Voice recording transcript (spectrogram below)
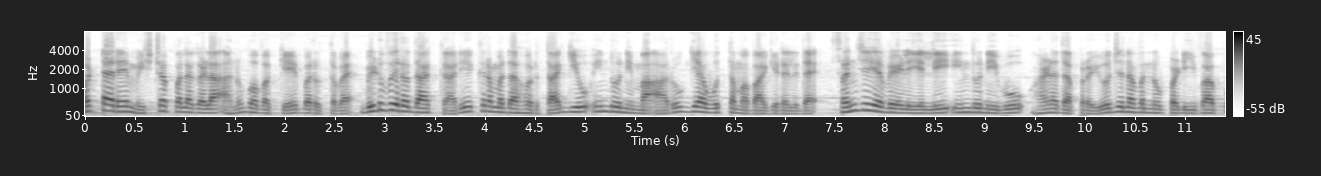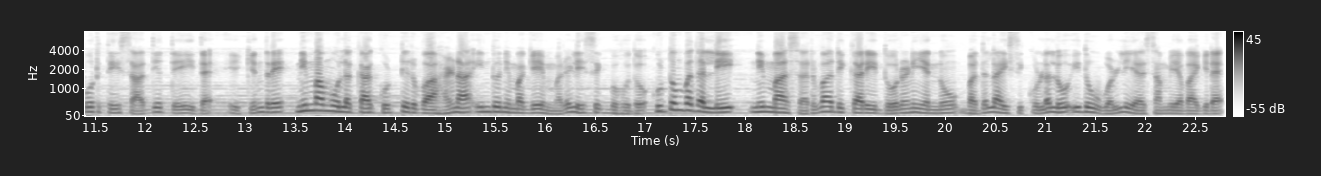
ಒಟ್ಟಾರೆ ಮಿಶ್ರ ಫಲಗಳ ಅನುಭವಕ್ಕೆ ಬರುತ್ತವೆ. ಬಿಡುವಿರದ ಕಾರ್ಯಕ್ರಮದ ಹೊರತಾಗಿಯೂ ಇಂದು ನಿಮ್ಮ ಆರೋಗ್ಯ ಉತ್ತಮವಾಗಿರಲಿದೆ. ಸಂಜೆಯ ವೇಳೆಯಲ್ಲಿ ಇಂದು ನೀವು ಹಣದ ಪ್ರಯೋಜನವನ್ನು ಪಡೆಯುವ ಪೂರ್ತಿ ಸಾಧ್ಯತೆ ಇದೆ. ಏಕೆಂದ್ರೆ ನಿಮ್ಮ ಮೂಲಕ ಕೊಟ್ಟಿರುವ ಹಣ ಇಂದು ನಿಮಗೆ ಮರಳಿ ಸಿಗಬಹುದು. ಕುಟುಂಬದಲ್ಲಿ ನಿಮ್ಮ ಸರ್ವಾಧಿಕಾರಿ ಧೋರಣೆಯನ್ನು ಬದಲಾಯಿಸಿಕೊಳ್ಳಲು ಇದು ಒಳ್ಳೆಯ ಸಮಯವಾಗಿದೆ.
